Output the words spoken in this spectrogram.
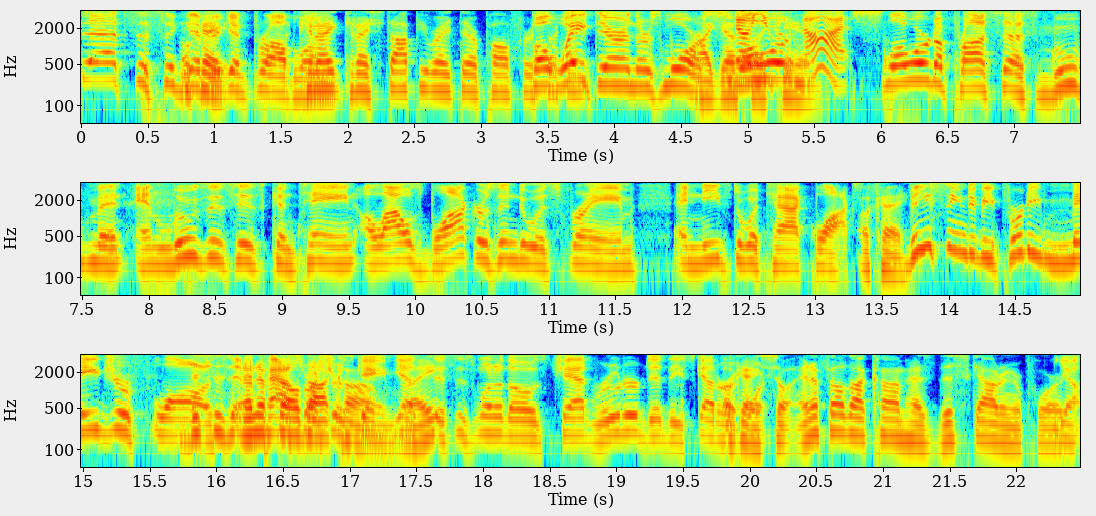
That's a significant problem. Can I can I stop you right there, Paul, for a But second? wait, Darren, there's more. I guess No, I you can't. cannot. Slower to process movement and loses his contain, allows blockers into his frame, and needs to attack blocks. Okay. These seem to be pretty major flaws This is in a pass NFL.com, rusher's game. Yes, right? this is one of those. Chad Reuter did the scouting Okay, report. so NFL.com has this scouting report, Yeah.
